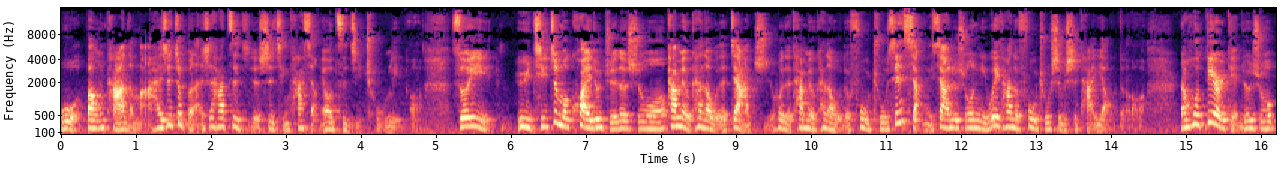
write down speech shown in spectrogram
我帮他的吗？还是这本来是他自己的事情，他想要自己处理哦？所以，与其这么快就觉得说他没有看到我的价值，或者他没有看到我的付出，先想一下，就是说你为他的付出是不是他要的哦？然后第二点就是说。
